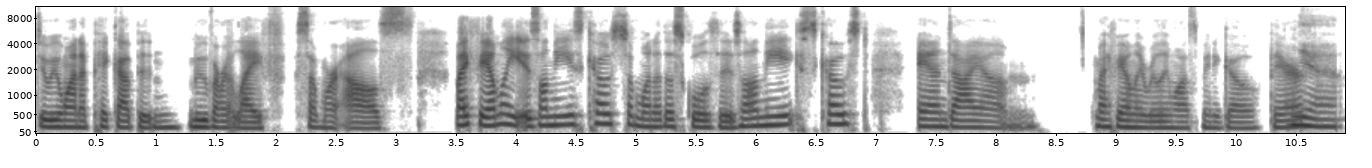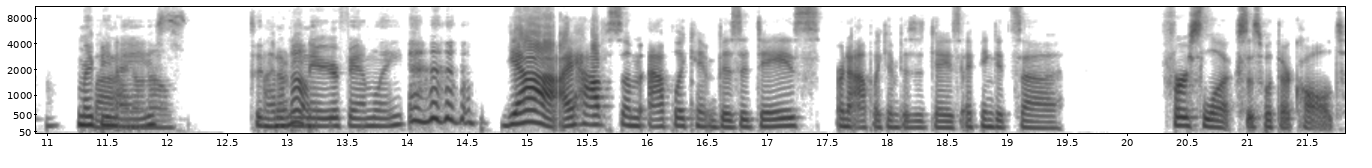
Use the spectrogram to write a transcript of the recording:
do we want to pick up and move our life somewhere else? My family is on the East Coast, and one of the schools is on the East Coast. And I um my family really wants me to go there. Yeah. Might be but I don't know. nice to I don't know. near your family. Yeah, I have some applicant visit days or not applicant visit days. I think it's uh first looks is what they're called.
